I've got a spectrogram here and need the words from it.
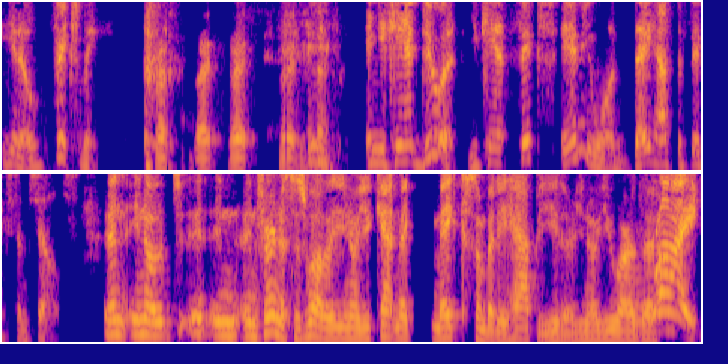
you know, fix me. Right, right, right, right. Exactly and you can't do it. You can't fix anyone. They have to fix themselves. And you know, in in fairness as well, you know, you can't make make somebody happy either. You know, you are the right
